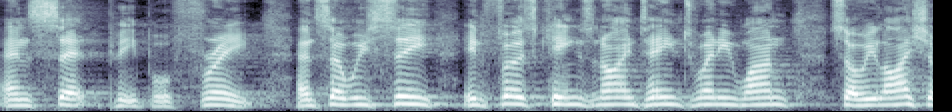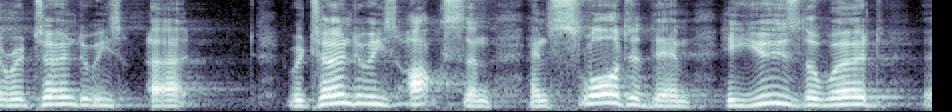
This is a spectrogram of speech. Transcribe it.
and set people free. And so we see in 1 Kings 19 21, so Elisha returned to his. Uh, returned to his oxen and slaughtered them, he used the word, uh,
